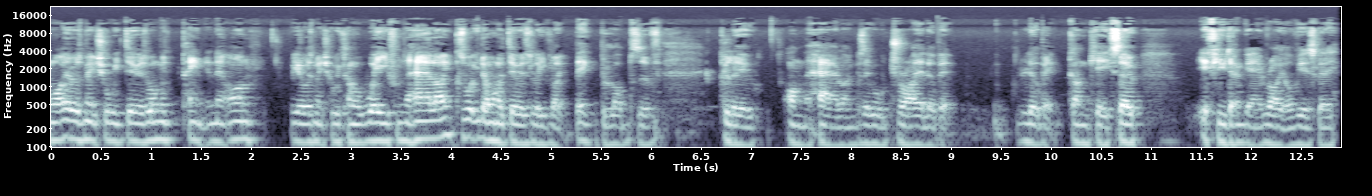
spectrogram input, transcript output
And what I always make sure we do is when we're painting it on, we always make sure we come away from the hairline because what you don't want to do is leave like big blobs of glue on the hairline because they will dry a little bit, a little bit gunky. So if you don't get it right, obviously.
